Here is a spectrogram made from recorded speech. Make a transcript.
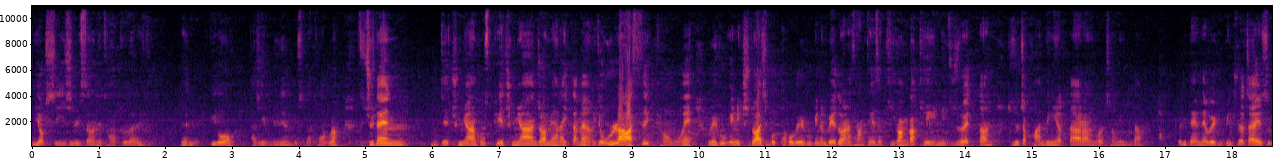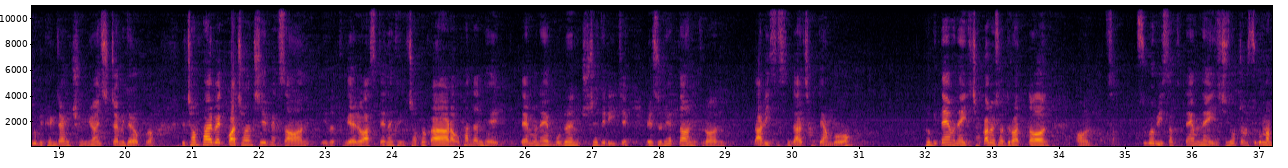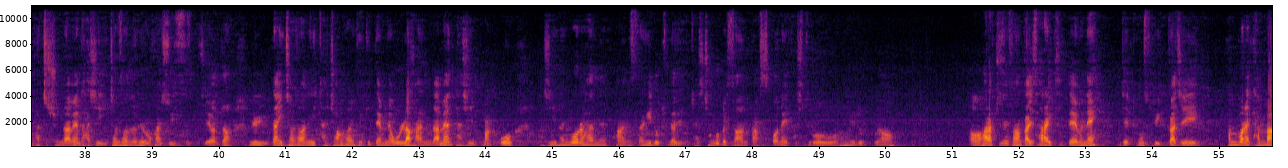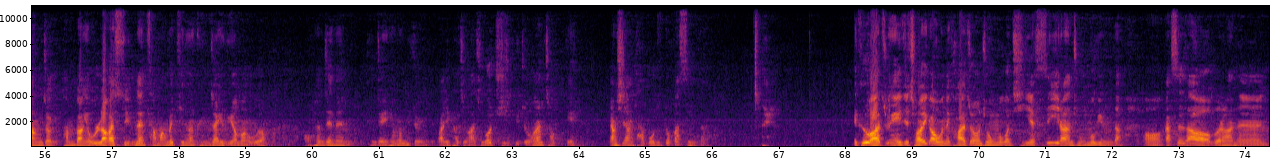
이 역시 21선에 다 도달했고 다시 밀리는 모습 나타나고요. 주된 이제 중요한 코스피의 중요한 점이 하나 있다면 이제 올라왔을 경우에 외국인이 주도하지 못하고 외국인은 매도하는 상태에서 기관과 개인이 주도했던 기술적 반등이었다라는 것 점입니다. 그렇기 때문에 외국인 투자자의 수급이 굉장히 중요한 시점이 되었고요. 1800과 1700선 이렇게 내려왔을 때는 굉장히 저평가라고 판단되기 때문에 모든 주체들이 이제 매수를 했던 그런 날이 있었습니다. 장대양봉. 그렇기 때문에 이제 저가에서 들어왔던 어, 수- 수급이 있었기 때문에 이제 지속적으로 수급만 받쳐준다면 다시 2천선을 회복할 수 있을지언정 일단 2천선이 다시 저항선이 됐기 때문에 올라간다면 다시 맞고 다시 횡보를 하는 가능성이 높습니다. 다시 1900선 박스권에 다시 들어올 확률이 높고요. 어, 하락 추세선까지 살아있기 때문에 이제 코스피까지 한 번에 단방적 단방에 올라갈 수 있는 상방 매팅은 굉장히 위험하고요. 어, 현재는 굉장히 현금 비중 많이 가져가시고 주식 비중은 적게 양시장 다 모두 똑같습니다. 네, 그 와중에 이제 저희가 오늘 가져온 종목은 GSE라는 종목입니다. 어, 가스 사업을 하는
